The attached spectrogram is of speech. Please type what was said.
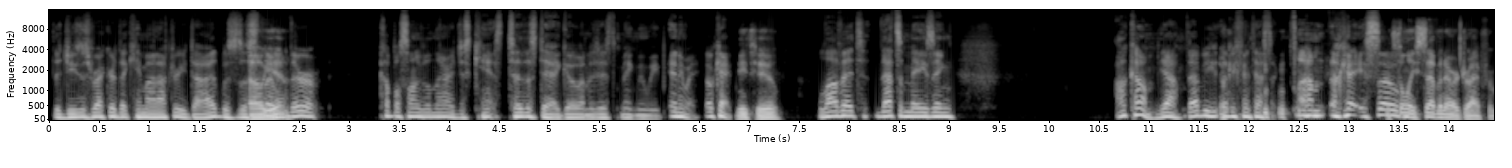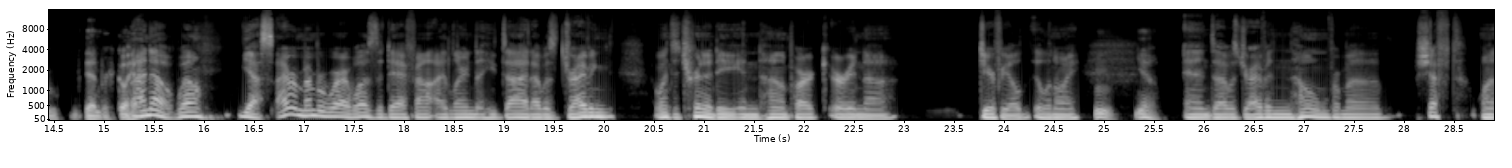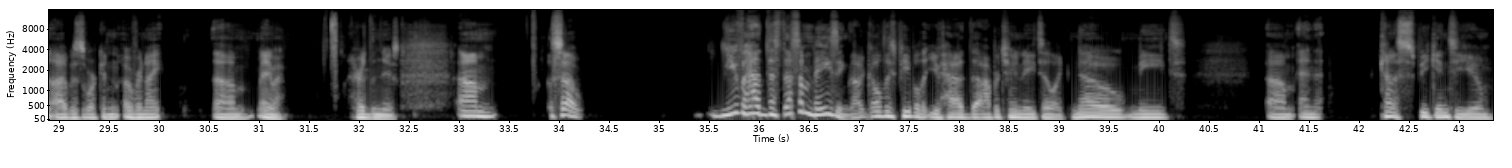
the Jesus record that came out after he died was just Oh, there, yeah. there are a couple songs on there I just can't to this day I go and it just make me weep. Anyway, okay. me too. Love it. That's amazing. I'll come. Yeah, that'd be that'd be fantastic. um, okay, so it's only seven hour drive from Denver. Go ahead. I know. Well, yes, I remember where I was the day I found I learned that he died. I was driving. I went to Trinity in Highland Park or in uh, Deerfield, Illinois, Mm, yeah. and I was driving home from a shift when I was working overnight. Um, anyway, I heard the news. Um, so you've had this. That's amazing. Like all these people that you've had the opportunity to like know, meet, um, and kind of speak into you.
